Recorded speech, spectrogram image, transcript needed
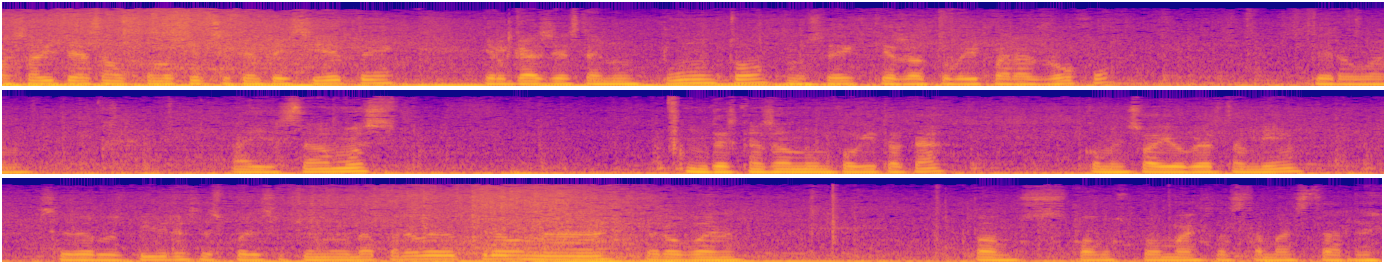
Hasta ahorita ya estamos con los 177 el gas ya está en un punto. No sé qué rato va a ir para rojo. Pero bueno ahí estamos. Descansando un poquito acá. Comenzó a llover también. Cerrar los vidrios, es por eso que no da para ver, creo nada, pero bueno, vamos, vamos por más hasta más tarde.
